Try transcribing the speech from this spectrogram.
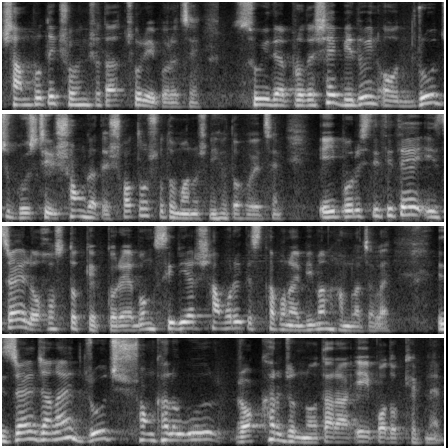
সাম্প্রতিক সহিংসতা ছড়িয়ে পড়েছে। সুইদা প্রদেশে বেদুইন ও দ্রুজ গোষ্ঠীর সংঘাতে শত শত মানুষ নিহত হয়েছেন। এই পরিস্থিতিতে ইসরায়েলও হস্তক্ষেপ করে এবং সিরিয়ার সামরিক স্থাপনায় বিমান হামলা চালায়। ইসরায়েল জানায়, দ্রুজ সংখ্যালঘু রক্ষার জন্য এই পদক্ষেপ নেন।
